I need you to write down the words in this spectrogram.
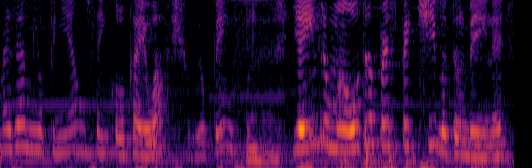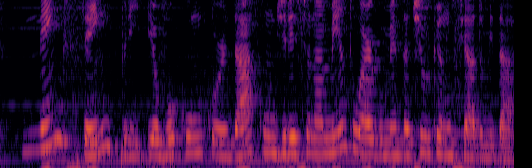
mas é a minha opinião, sem colocar eu acho, eu penso? Uhum. E aí entra uma outra perspectiva também, né? Nem sempre eu vou concordar com o direcionamento argumentativo que o enunciado me dá.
